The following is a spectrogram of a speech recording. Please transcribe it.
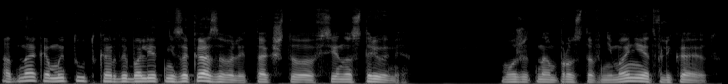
Однако мы тут кардебалет не заказывали, так что все на стреме. Может, нам просто внимание отвлекают?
